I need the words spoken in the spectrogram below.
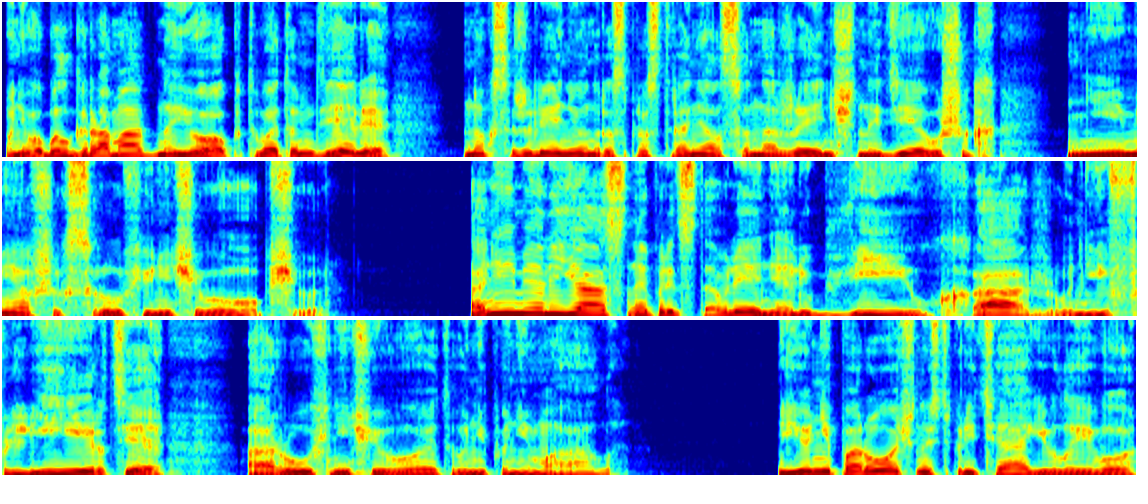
У него был громадный опыт в этом деле, но, к сожалению, он распространялся на женщин и девушек, не имевших с Руфью ничего общего. Они имели ясное представление о любви, ухаживании, флирте, а Руфь ничего этого не понимала. Ее непорочность притягивала его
